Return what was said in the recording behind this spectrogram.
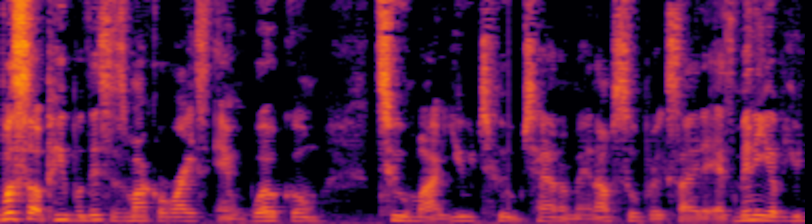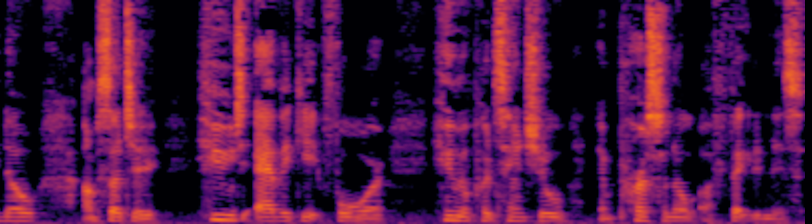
What's up, people? This is Michael Rice, and welcome to my YouTube channel, man. I'm super excited. As many of you know, I'm such a huge advocate for human potential and personal effectiveness.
